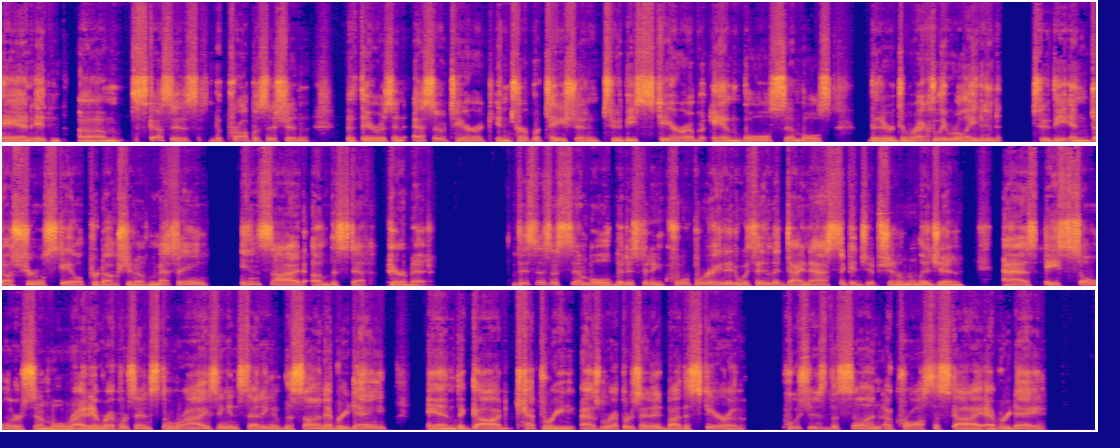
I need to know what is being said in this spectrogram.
And it um, discusses the proposition that there is an esoteric interpretation to the scarab and bull symbols that are directly related to the industrial scale production of methane inside of the step pyramid. This is a symbol that has been incorporated within the dynastic Egyptian religion as a solar symbol, right? It represents the rising and setting of the sun every day. And the god Khepri, as represented by the scarab, pushes the sun across the sky every day.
